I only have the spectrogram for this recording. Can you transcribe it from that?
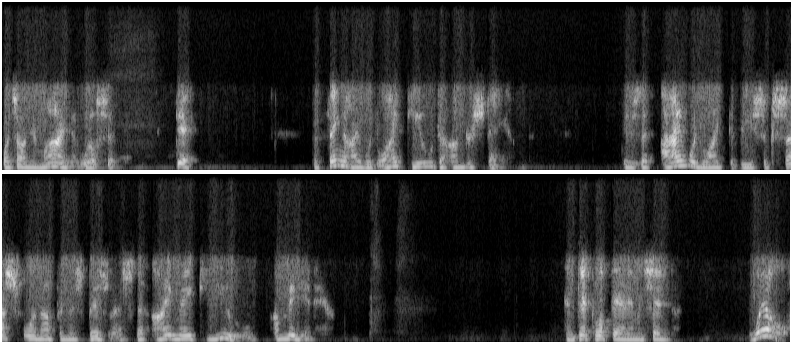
what's on your mind?" And Will said, "Dick, the thing I would like you to understand is that I would like to be successful enough in this business that I make you a millionaire." And Dick looked at him and said, Will,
